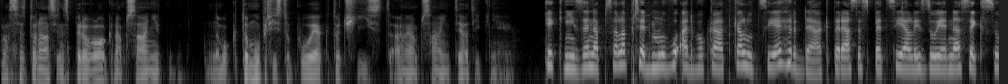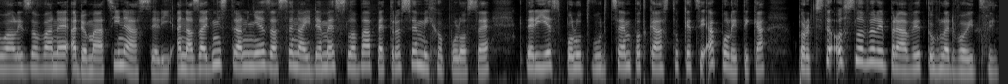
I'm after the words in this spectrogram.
vlastně to nás inspirovalo k napsání nebo k tomu přístupu, jak to číst a napsání tyhle knihy. Ke knize napsala předmluvu advokátka Lucie Hrdá, která se specializuje na sexualizované a domácí násilí a na zadní straně zase najdeme slova Petrose Michopulose, který je spolutvůrcem podcastu Keci a politika. Proč jste oslovili právě tuhle dvojici?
